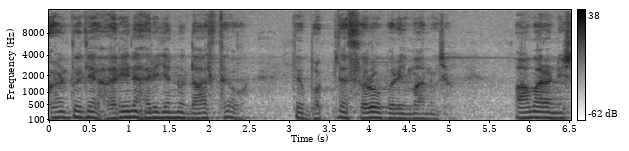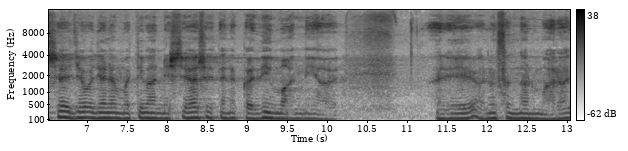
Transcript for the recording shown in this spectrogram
પરંતુ જે હરિને હરિજનનો દાસ થયો, તે ભક્ત સ્વરૂપ માનું છું. આ મારા નિશ્ચય જેવો જેને મતિમાં નિશ્ચય હશે, તેને કદી માન નહીં આવે. અને એ અનુસંધાન મહારાજ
